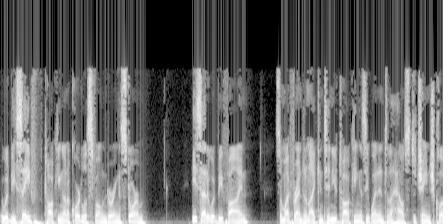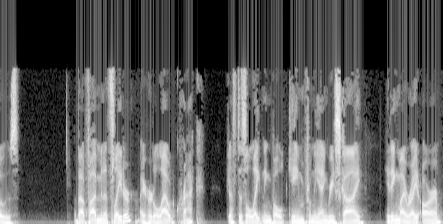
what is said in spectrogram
it would be safe talking on a cordless phone during a storm. He said it would be fine. So my friend and I continued talking as he went into the house to change clothes. About five minutes later, I heard a loud crack just as a lightning bolt came from the angry sky, hitting my right arm.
